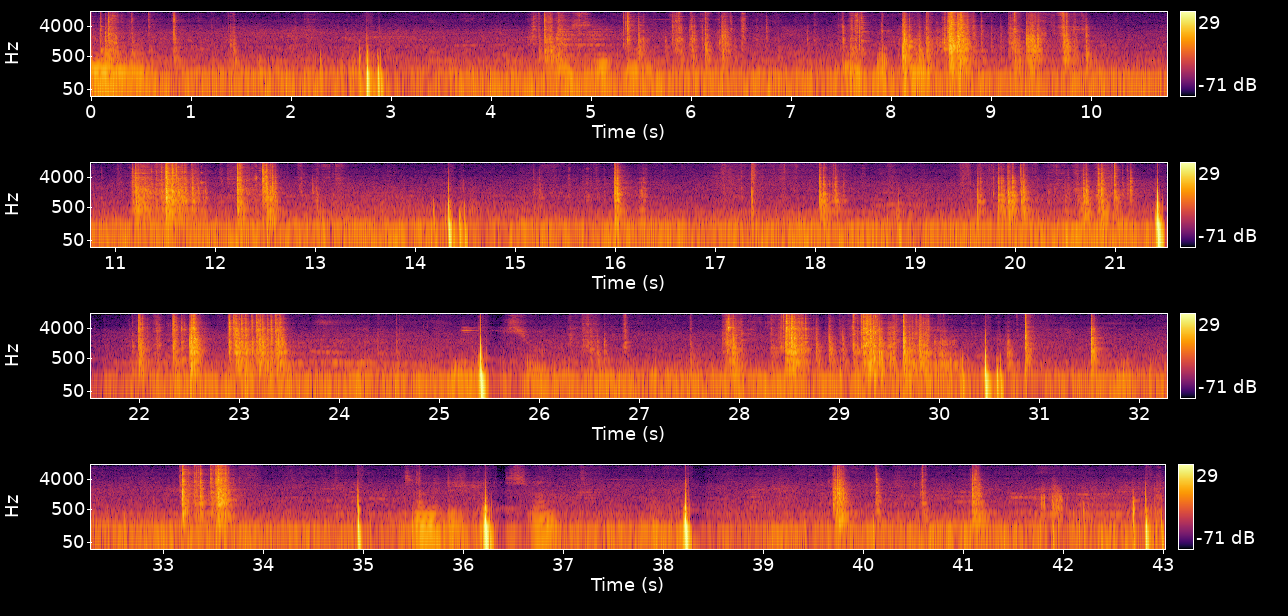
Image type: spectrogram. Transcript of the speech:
Let's see if now. Let's go back. This one. It's only this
